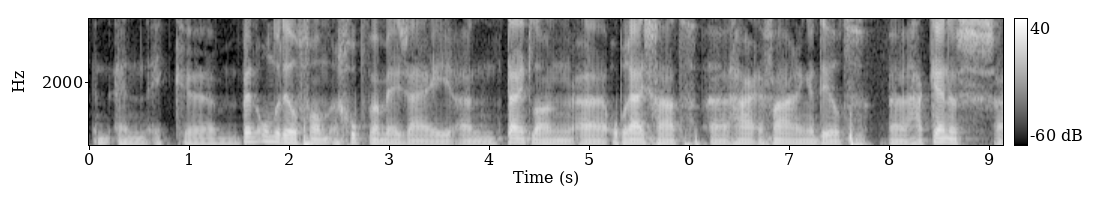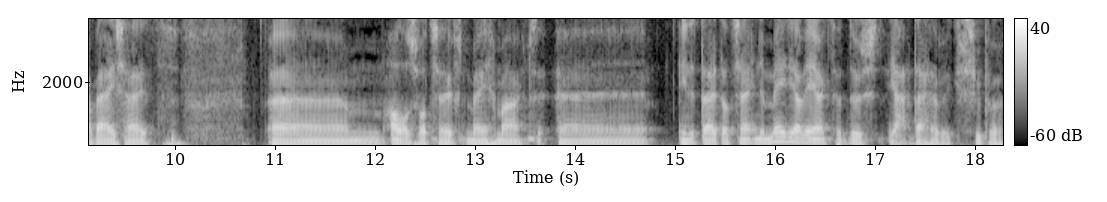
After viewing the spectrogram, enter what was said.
En, en ik uh, ben onderdeel van een groep waarmee zij een tijd lang uh, op reis gaat, haar ervaringen deelt, haar kennis, haar wijsheid, alles wat ze heeft meegemaakt uh, in de tijd dat zij in de media werkte. Dus ja, daar heb ik super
